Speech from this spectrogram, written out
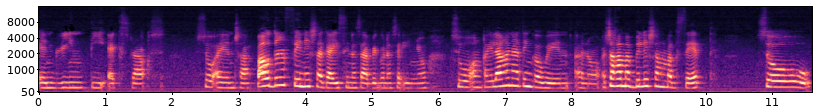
and green tea extracts. So, ayan siya. Powder finish siya, guys. Sinasabi ko na sa inyo. So, ang kailangan natin gawin, ano, at saka mabilis siyang mag-set. So,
